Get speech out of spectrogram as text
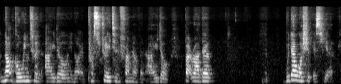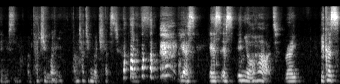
not going to an idol, you know, and prostrate in front of an idol, but rather Buddha worship is here. Can you see? I'm touching my I'm touching my chest. yes, it's, it's in your heart, right? Because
